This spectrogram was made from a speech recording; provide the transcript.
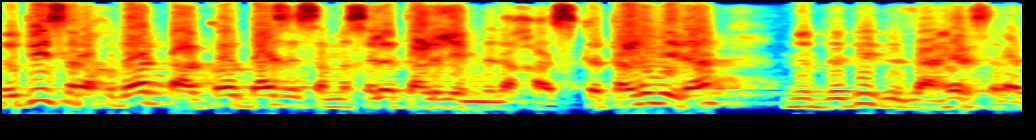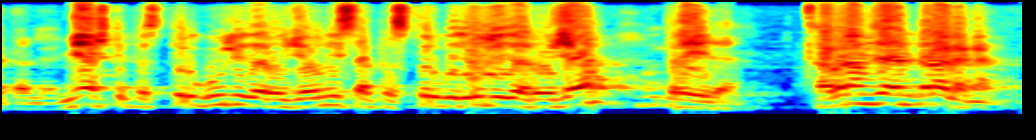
نو دې سره خدای پاک دا څه مسله تړلې نه ده خاص ک تړلې ده نو د دې د ظاهر سره تړلې میاشت پستر ګولې د روزونی سره پستر ګولې د روزه پرې ده خبرم ځان تر لګنه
